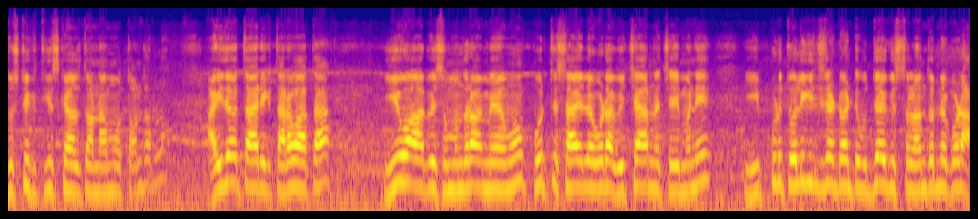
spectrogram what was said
దృష్టికి తీసుకెళ్తున్నాము. తొందరలో ఐదో తారీఖు తర్వాత ఈఓ ఆఫీసు ముందర మేము పూర్తి స్థాయిలో కూడా విచారణ చేయమని ఇప్పుడు తొలగించినటువంటి ఉద్యోగస్తులందరినీ కూడా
